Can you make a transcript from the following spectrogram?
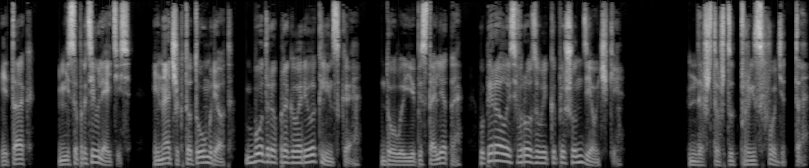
Итак, не сопротивляйтесь, иначе кто-то умрет, бодро проговорила Клинская. Дуло ее пистолета упиралось в розовый капюшон девочки. «Да что ж тут происходит-то?»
